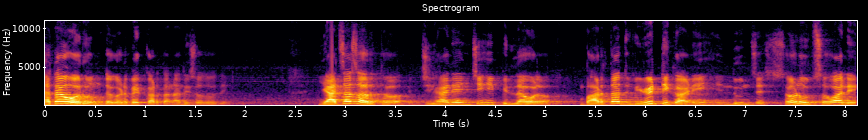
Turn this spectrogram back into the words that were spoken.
छतावरून दगडफेक करताना दिसत होते. याचाच अर्थ जिहाद्यांची ही पिल्लावळं भारतात विविध ठिकाणी हिंदूंचे सण उत्सव आले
